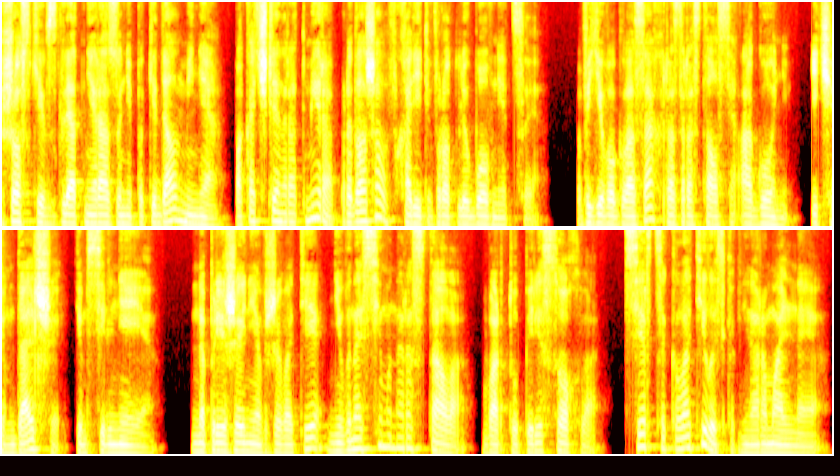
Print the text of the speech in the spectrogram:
Жесткий взгляд ни разу не покидал меня, пока член Ратмира продолжал входить в рот любовницы. В его глазах разрастался огонь, и чем дальше, тем сильнее. Напряжение в животе невыносимо нарастало, во рту пересохло, сердце колотилось как ненормальное.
